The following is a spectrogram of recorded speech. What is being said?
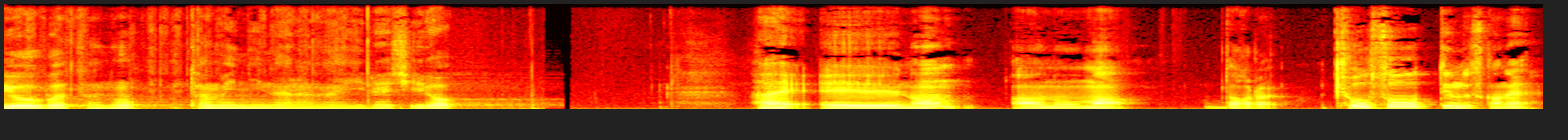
洋端のためにならないラジオ。はいえー、なんあのまあだから競争っていうんですかね。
